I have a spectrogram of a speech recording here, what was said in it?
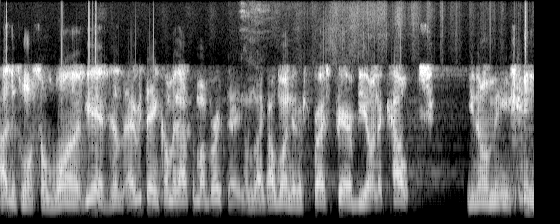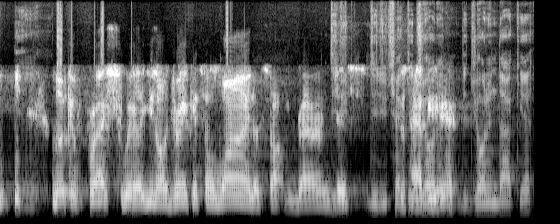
I just want some one. Yeah, everything coming after my birthday. And I'm like, I wanted a fresh pair to be on the couch. You know what I mean? Yeah. Looking fresh with a, you know, drinking some wine or something, bro. Did just, you did you check the Jordan the Jordan doc yet?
